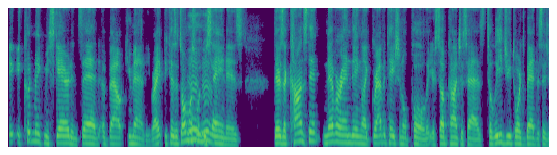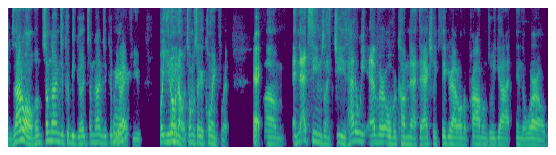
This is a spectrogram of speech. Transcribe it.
it, it could make me scared and sad about humanity, right? Because it's almost mm-hmm. what you're mm-hmm. saying is there's a constant, never ending, like gravitational pull that your subconscious has to lead you towards bad decisions. Not all of them. Sometimes it could be good, sometimes it could right. be right for you, but you don't know. It's almost like a coin flip. Right. Um, and that seems like, geez, how do we ever overcome that to actually figure out all the problems we got in the world?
